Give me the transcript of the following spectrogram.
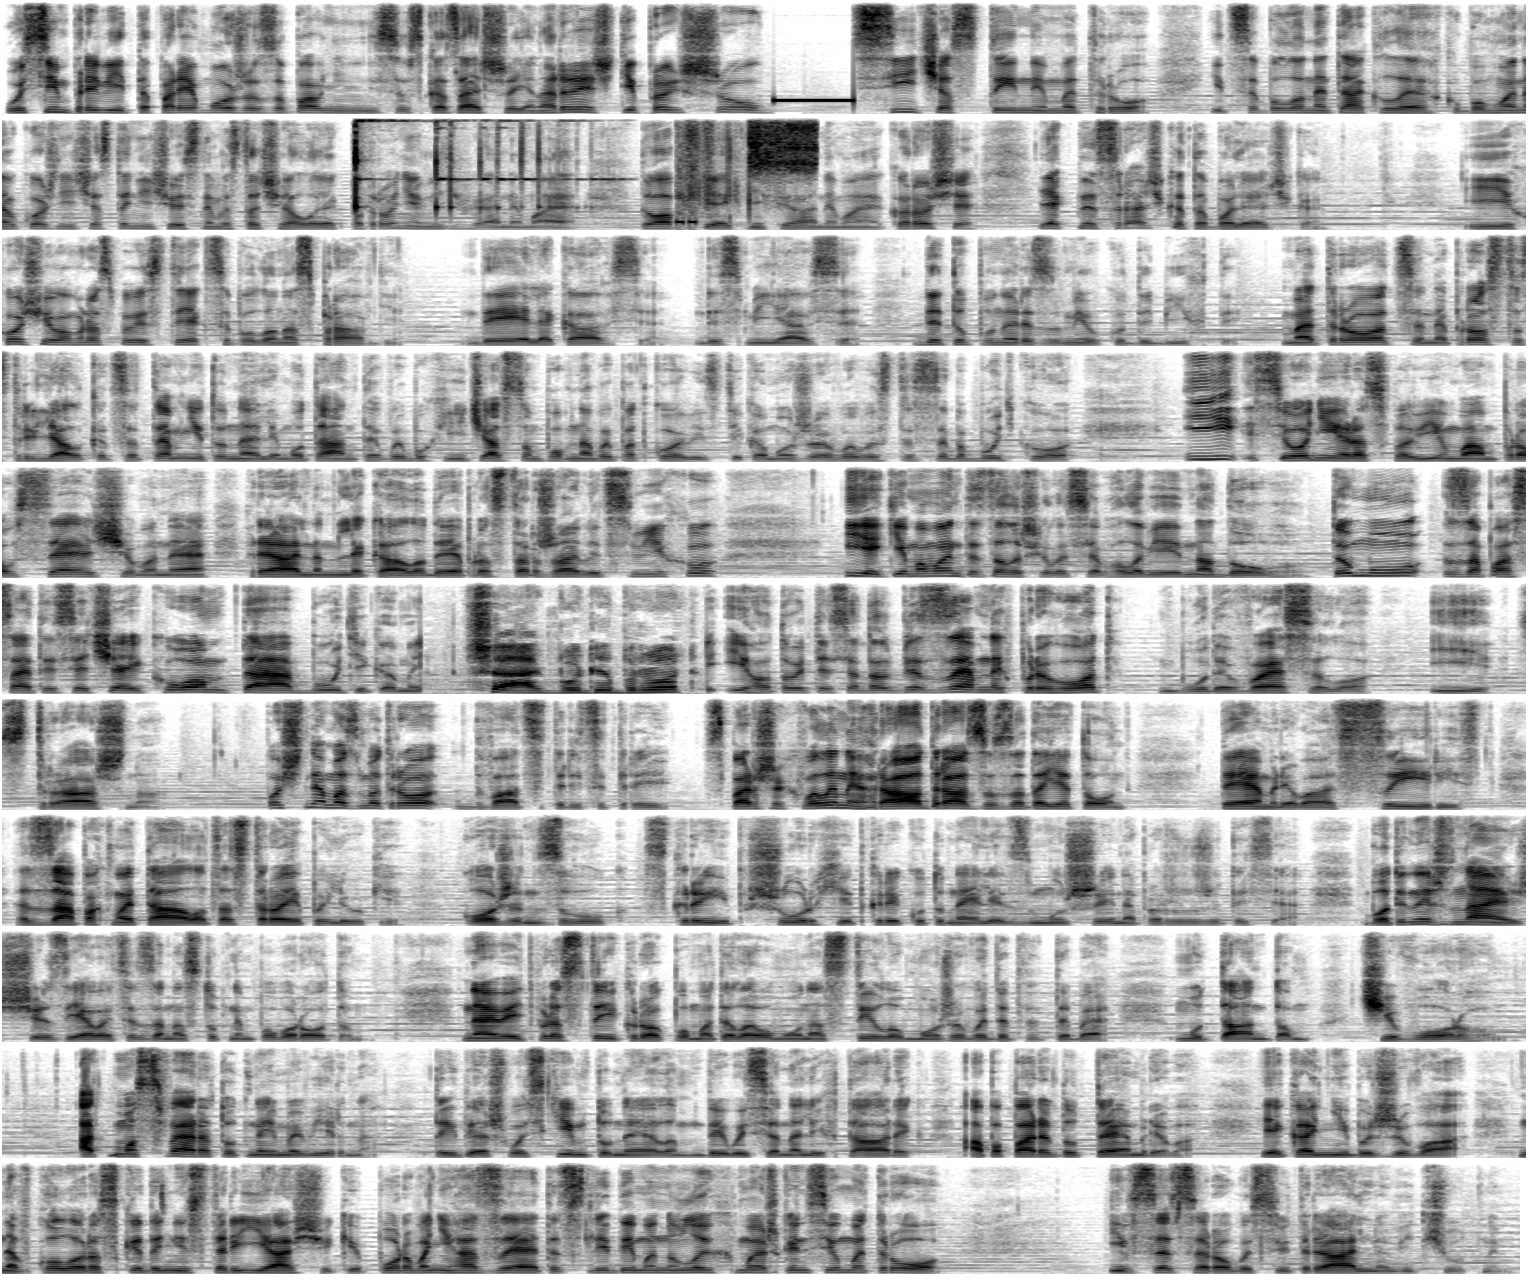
Усім привіт! Тепер я можу з упевненістю сказати, що я нарешті пройшов всі частини метро. І це було не так легко, бо в мене в кожній частині щось не вистачало. Як патронів ніфіга немає, то аптек ніфіга немає. Коротше, як не срачка, то болячка. І хочу вам розповісти, як це було насправді. Де я лякався, де сміявся, де тупо не розумів, куди бігти. Метро це не просто стрілялка, це темні тунелі, мутанти, вибухи і часом повна випадковість, яка може вивести з себе будь-кого. І сьогодні я розповім вам про все, що мене реально налякало, де я просто ржав від сміху, і які моменти залишилися в голові надовго. Тому запасайтеся чайком та бутіками Так, бутерброд. і готуйтеся до підземних пригод. Буде весело і страшно. Почнемо з метро 2033. З перших хвилини гра одразу задає тон. Темрява, сирість, запах металу та старої пилюки. Кожен звук, скрип, шурхіт, крик у тунелі змушує напружитися, бо ти не ж знаєш, що з'явиться за наступним поворотом. Навіть простий крок по металевому настилу може видати тебе мутантом чи ворогом. Атмосфера тут неймовірна. Ти йдеш вузьким тунелем, дивишся на ліхтарик, а попереду темрява, яка ніби жива. Навколо розкидані старі ящики, порвані газети, сліди минулих мешканців метро. І все це робить світ реально відчутним.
